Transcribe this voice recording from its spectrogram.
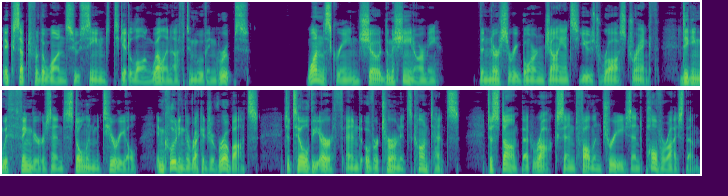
except for the ones who seemed to get along well enough to move in groups. One screen showed the machine army. The nursery born giants used raw strength, digging with fingers and stolen material, including the wreckage of robots, to till the earth and overturn its contents, to stomp at rocks and fallen trees and pulverize them.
